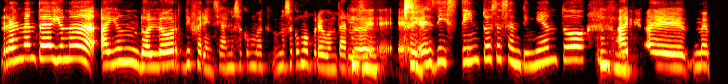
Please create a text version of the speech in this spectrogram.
realmente hay una hay un dolor diferencial no sé cómo no sé cómo preguntarlo eh, eh, es distinto ese sentimiento eh, me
